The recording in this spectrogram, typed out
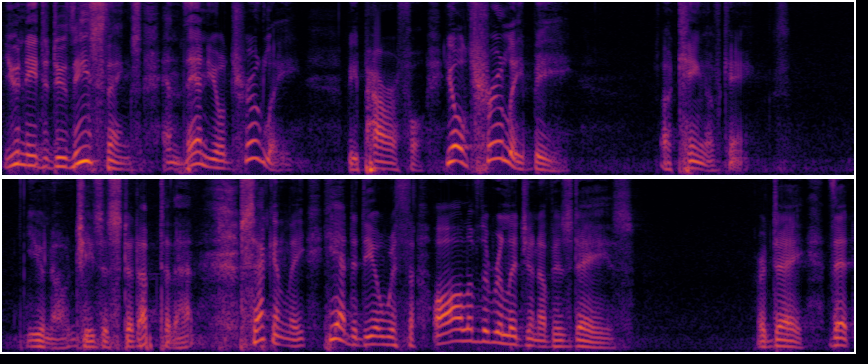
You need to do these things, and then you'll truly be powerful. You'll truly be a king of kings. You know, Jesus stood up to that. Secondly, he had to deal with all of the religion of his days or day that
